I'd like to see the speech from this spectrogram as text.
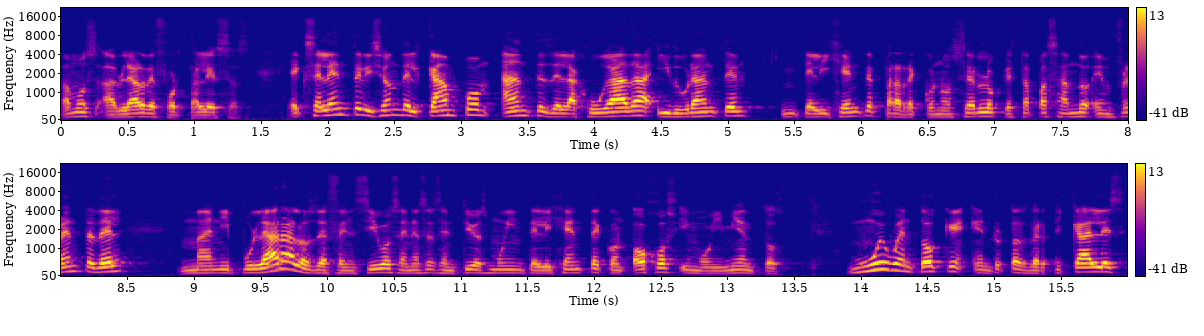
vamos a hablar de fortalezas. Excelente visión del campo antes de la jugada y durante, inteligente para reconocer lo que está pasando enfrente de él. Manipular a los defensivos en ese sentido es muy inteligente con ojos y movimientos. Muy buen toque en rutas verticales,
